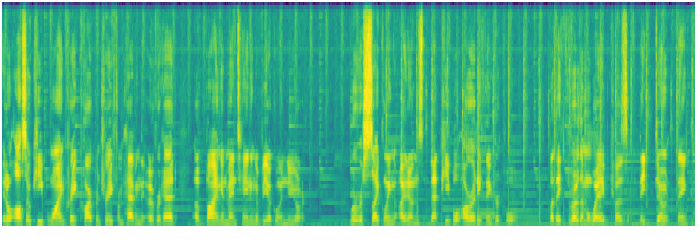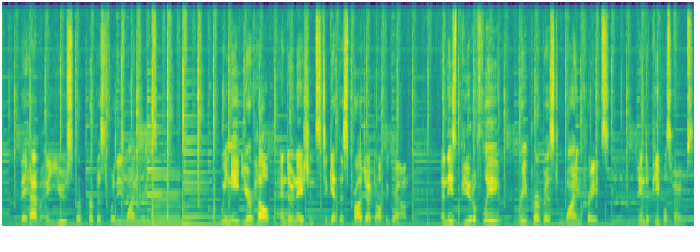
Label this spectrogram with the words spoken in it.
it'll also keep wine crate carpentry from having the overhead of buying and maintaining a vehicle in New York. We're recycling items that people already think are cool, but they throw them away because they don't think they have a use or purpose for these wine crates. We need your help and donations to get this project off the ground, and these beautifully repurposed wine crates into people's homes.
